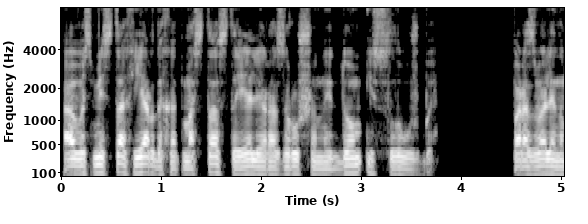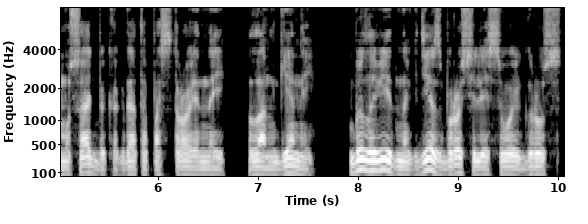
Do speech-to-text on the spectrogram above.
а в восьмистах ярдах от моста стояли разрушенный дом и службы. По развалинам усадьбы, когда-то построенной Лангеной, было видно, где сбросили свой груз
